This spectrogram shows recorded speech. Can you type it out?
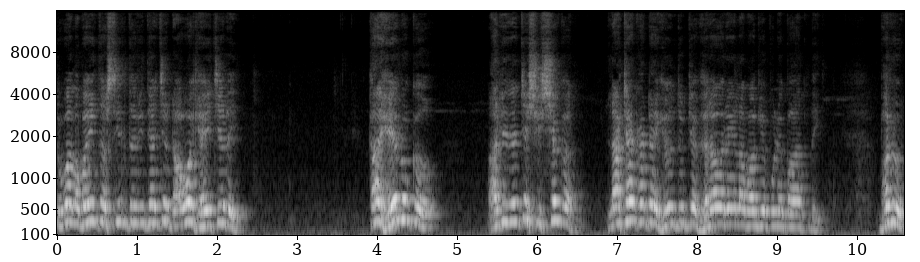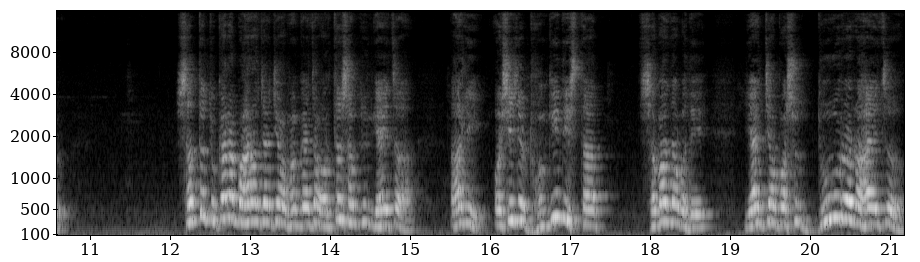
तुम्हाला माहीत असतील तरी त्याचे नावं घ्यायचे नाही. का हे लोक आणि त्यांचे शिष्यगण लाठ्याकाठ्या घेऊन तुमच्या घरावर यायला मागे पुढे पाहत नाही म्हणून संत तुकाराम महाराजाच्या अभंगाचा अर्थ समजून घ्यायचा आणि असे जे ढोंगी दिसतात समाजामध्ये यांच्यापासून दूर राहायचं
